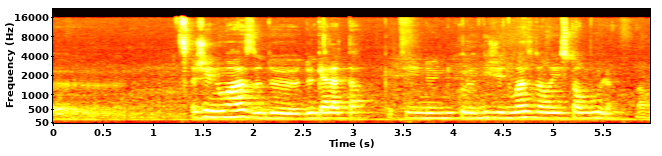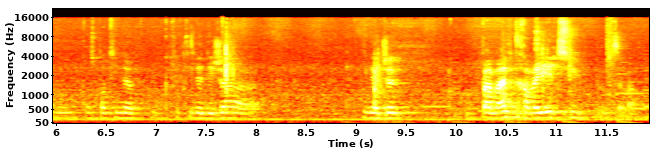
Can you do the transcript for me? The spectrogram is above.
euh, génoises de, de Galata, qui était une, une colonie génoise dans Istanbul, dans Constantinople. Donc, il a déjà, euh, il a déjà pas mal travaillé dessus, donc ça va.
